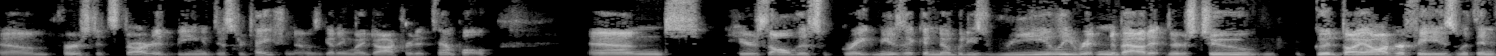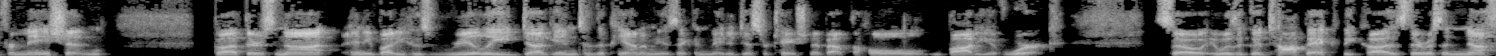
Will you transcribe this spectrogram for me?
Um, first, it started being a dissertation. I was getting my doctorate at Temple, and here's all this great music, and nobody's really written about it. There's two good biographies with information, but there's not anybody who's really dug into the piano music and made a dissertation about the whole body of work. So it was a good topic because there was enough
